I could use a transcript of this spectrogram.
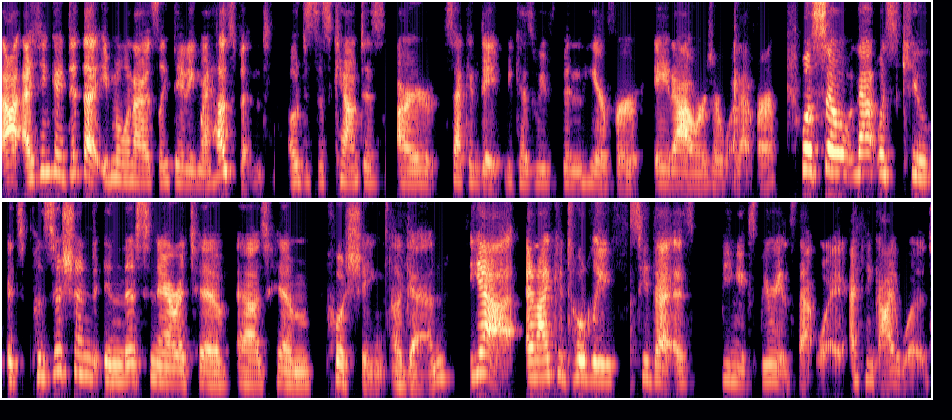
I, I think I did that even when I was like dating my husband. Oh, does this count as our second date because we've been here for eight hours or whatever? Well, so that was cute. It's positioned in this narrative as him pushing again. Yeah, and I could totally see that as being experienced that way. I think I would.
